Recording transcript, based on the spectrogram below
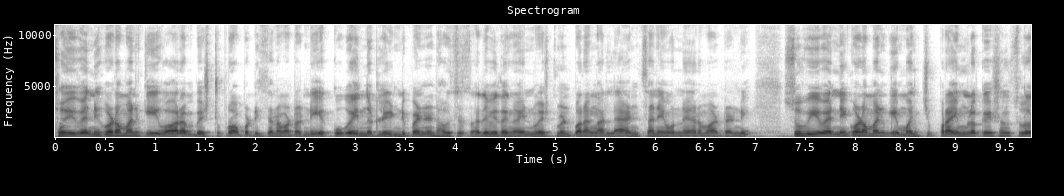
సో ఇవన్నీ కూడా మనకి ఈ వారం బెస్ట్ ప్రాపర్టీస్ అనమాట అండి. ఎక్కువగా ఇందులో ఇండిపెండెంట్ హౌసెస్ అదేవిధంగా ఇన్వెస్ట్మెంట్ పరంగా ల్యాండ్స్ అనేవి ఉన్నాయన్నమాట అండి. సో ఇవన్నీ కూడా మనకి మంచి ప్రైమ్ లొకేషన్స్లో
